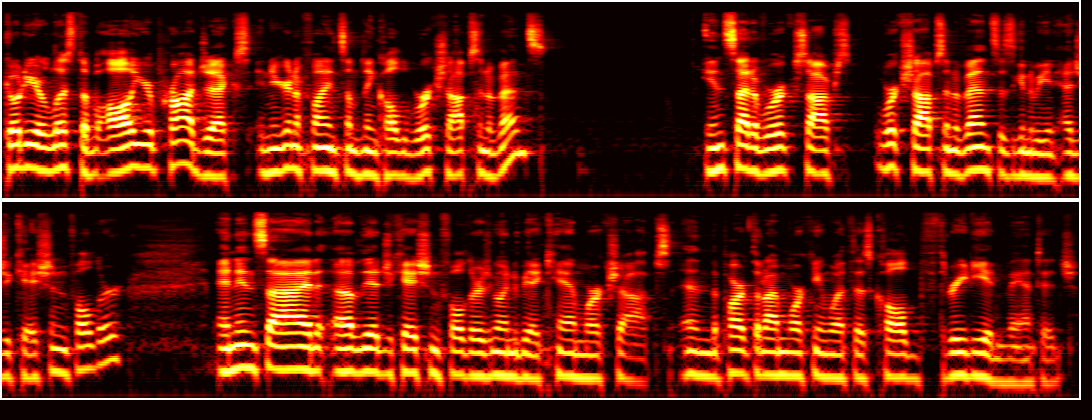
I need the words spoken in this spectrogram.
go to your list of all your projects and you're going to find something called workshops and events. Inside of workshops, workshops and events is going to be an education folder. And inside of the education folder is going to be a CAM workshops. And the part that I'm working with is called 3D Advantage.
